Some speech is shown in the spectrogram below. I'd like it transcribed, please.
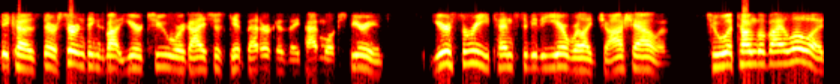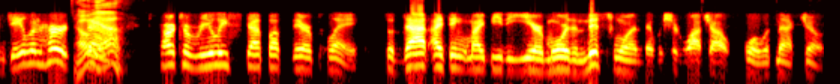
because there are certain things about year two where guys just get better because they've had more experience year three tends to be the year where like Josh Allen, Tua Tagovailoa, and Jalen Hurts oh, yeah. start to really step up their play. So that I think might be the year more than this one that we should watch out for with Mac Jones.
